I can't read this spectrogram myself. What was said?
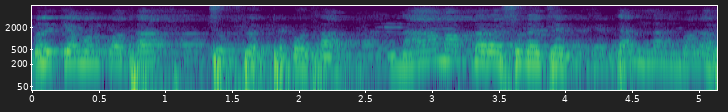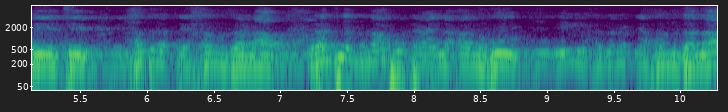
বলে কেমন কথা? ছোট্ট একটা কথা। নাম আপনারা শুনেছেন। যার নাম বলা হয়েছে হযরতে হানজালা রাদিয়াল্লাহু তাআলা আনহু। এই হযরতে হানজালা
